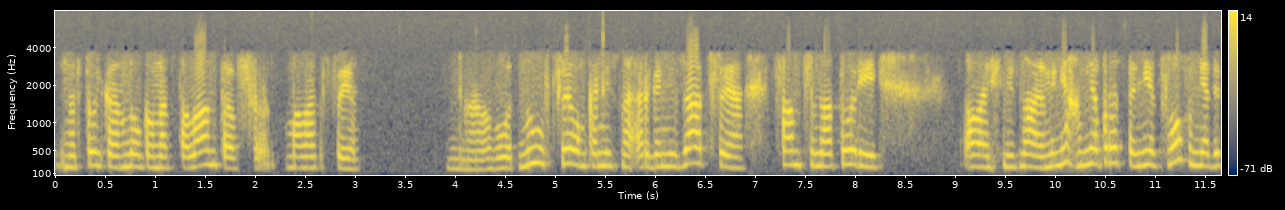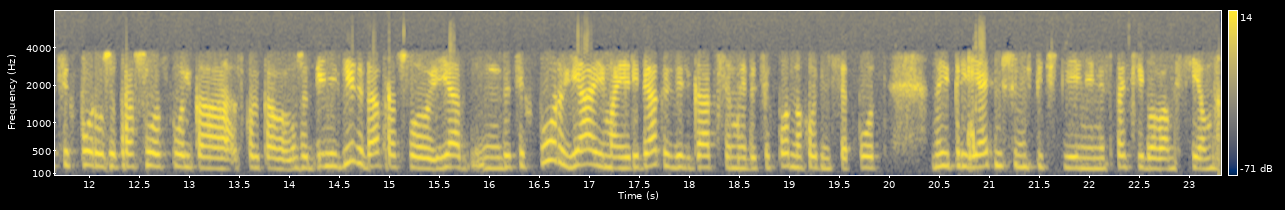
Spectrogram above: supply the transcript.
Настолько много у нас талантов, молодцы. Вот. Ну, в целом, конечно, организация, сам санаторий, Ой, не знаю, у меня, у меня просто нет слов, у меня до сих пор уже прошло сколько, сколько, уже две недели, да, прошло, я до сих пор, я и мои ребята из делегации, мы до сих пор находимся под наиприятнейшими впечатлениями. Спасибо вам всем.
